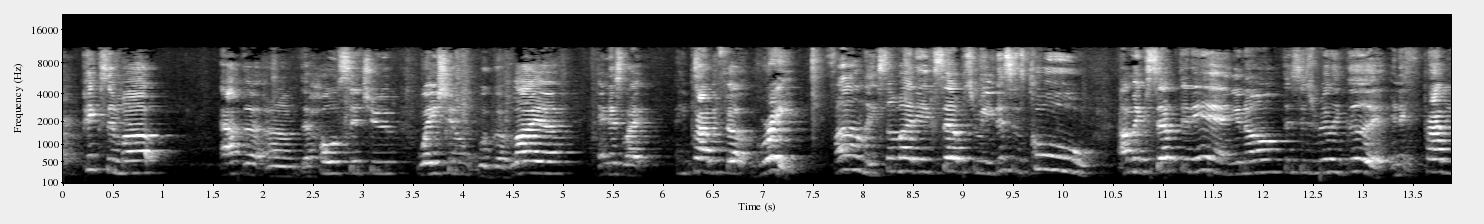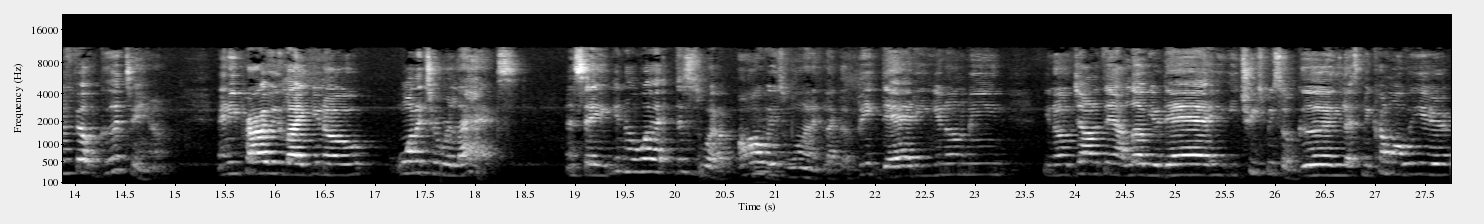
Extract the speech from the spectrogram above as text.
picks him up after um, the whole situation with Goliath, and it's like he probably felt great. Finally, somebody accepts me. This is cool. I'm accepted in, you know, this is really good. And it probably felt good to him. And he probably like, you know, wanted to relax and say, you know what, this is what I've always wanted, like a big daddy, you know what I mean? You know, Jonathan, I love your dad. He treats me so good. He lets me come over here.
